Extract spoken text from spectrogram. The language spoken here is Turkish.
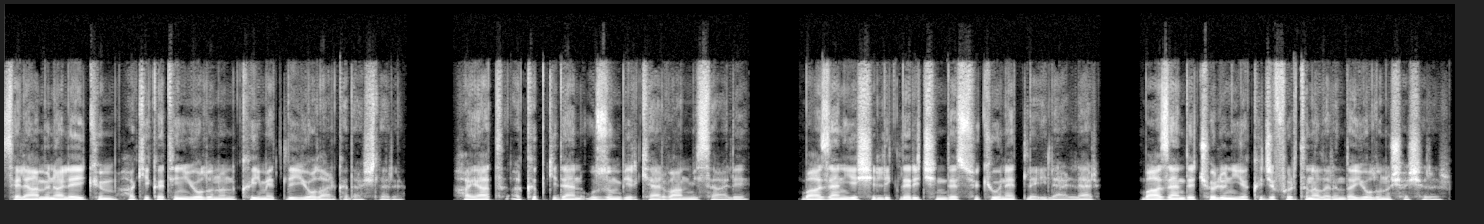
Selamün aleyküm hakikatin yolunun kıymetli yol arkadaşları. Hayat akıp giden uzun bir kervan misali, bazen yeşillikler içinde sükunetle ilerler, bazen de çölün yakıcı fırtınalarında yolunu şaşırır.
